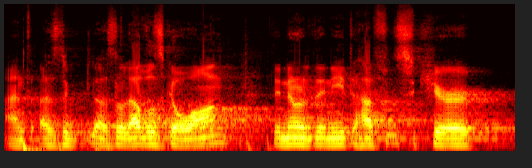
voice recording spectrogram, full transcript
And as the, as the levels go on, they know that they need to have secure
